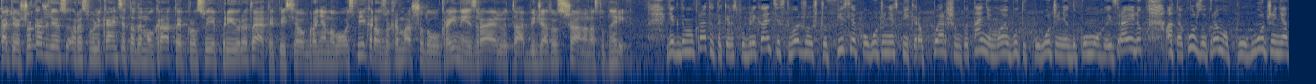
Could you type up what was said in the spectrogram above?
Катю, що кажуть республіканці та демократи про свої пріоритети після обрання нового спікера, зокрема щодо України, Ізраїлю та бюджету США на наступний рік? Як демократи, так і республіканці стверджують, що після погодження спікера першим питанням має бути погодження допомоги Ізраїлю, а також зокрема погодження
